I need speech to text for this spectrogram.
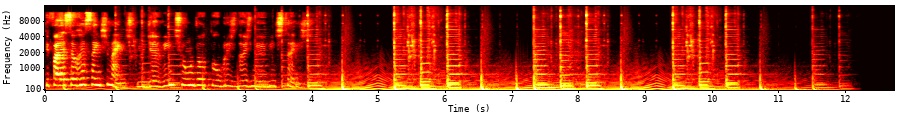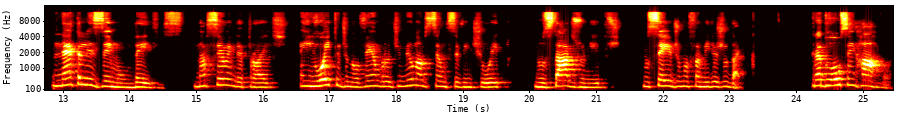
que faleceu recentemente, no dia 21 de outubro de 2023. Natalie Zemon Davis nasceu em Detroit em 8 de novembro de 1928, nos Estados Unidos, no seio de uma família judaica. Graduou-se em Harvard,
